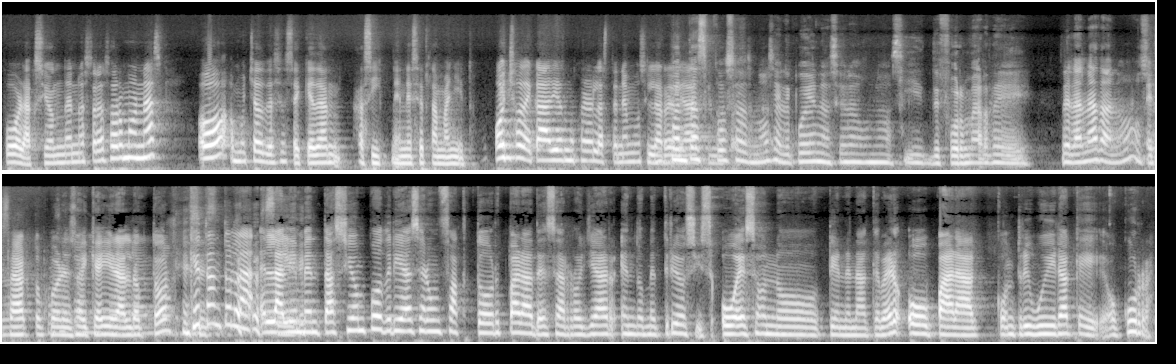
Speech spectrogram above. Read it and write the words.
por acción de nuestras hormonas o muchas veces se quedan así, en ese tamañito. Ocho de cada diez mujeres las tenemos y la realidad ¿Cuántas es que no cosas, no? Se le pueden hacer a uno así, deformar de, de la nada, ¿no? O sea, Exacto, Por eso hay que ir al doctor. ¿Qué tanto la, la alimentación podría ser un factor para desarrollar endometriosis? ¿O eso no tiene nada que ver? ¿O para contribuir a que ocurra?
